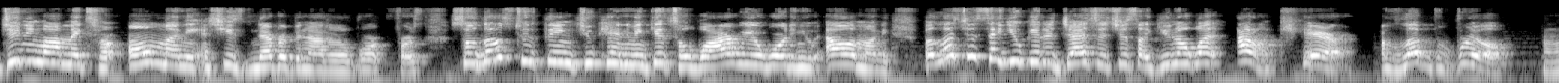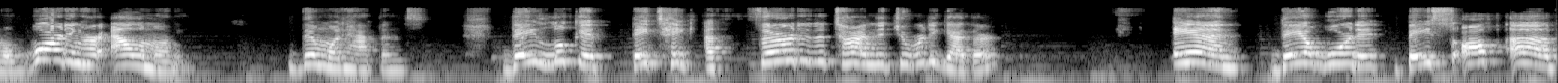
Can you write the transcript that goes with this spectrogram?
Jeannie mom makes her own money and she's never been out of the workforce. So those two things you can't even get. So why are we awarding you alimony? But let's just say you get a judge that's just like, you know what? I don't care. I love the real. I'm awarding her alimony. Then what happens? They look at, they take a third of the time that you were together and they award it based off of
